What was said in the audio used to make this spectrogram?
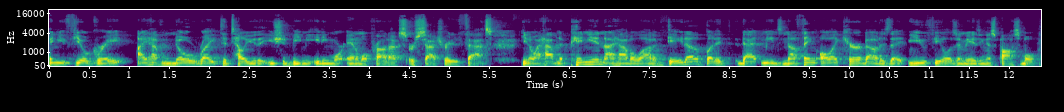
and you feel great, I have no right to tell you that you should be eating more animal products or saturated fats. You know, I have an opinion, I have a lot of data, but it, that means nothing. All I care about is that you feel as amazing as possible.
